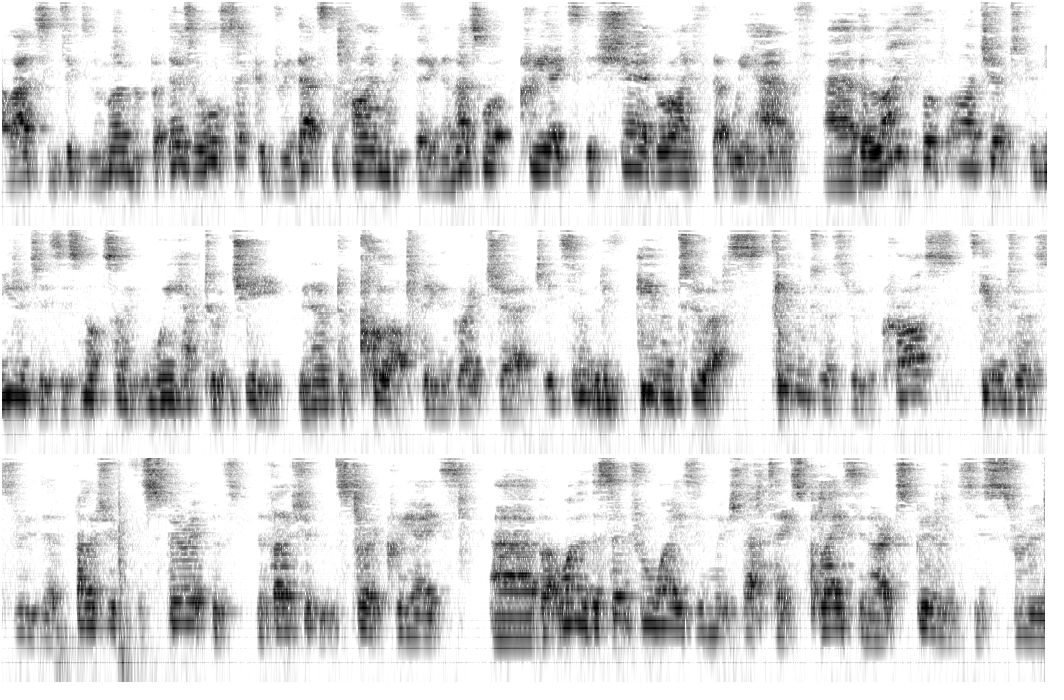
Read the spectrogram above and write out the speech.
I'll add some things in a moment, but those are all secondary. That's the primary thing, and that's what creates this shared life that we have. Uh, the life of our church communities is not something we have to achieve. We don't have to pull off being a great church. It's something that is given to us, given to us through the cross. It's given to us through the fellowship of the Spirit, the fellowship that the Spirit creates. Uh, but one of the central ways in which that takes place in our experience is through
